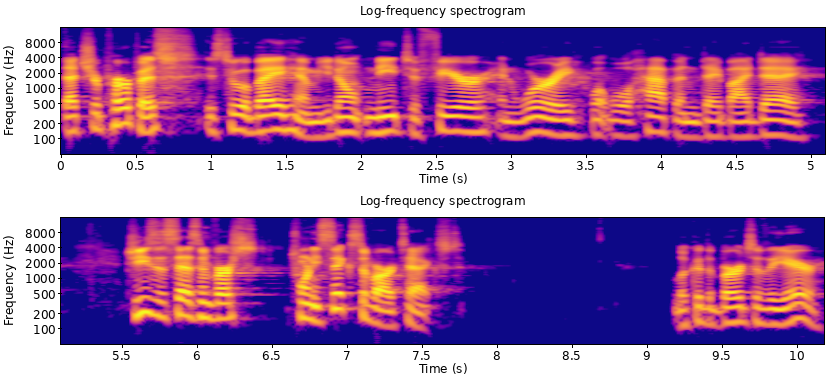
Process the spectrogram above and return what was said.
That's your purpose, is to obey him. You don't need to fear and worry what will happen day by day. Jesus says in verse 26 of our text Look at the birds of the air.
